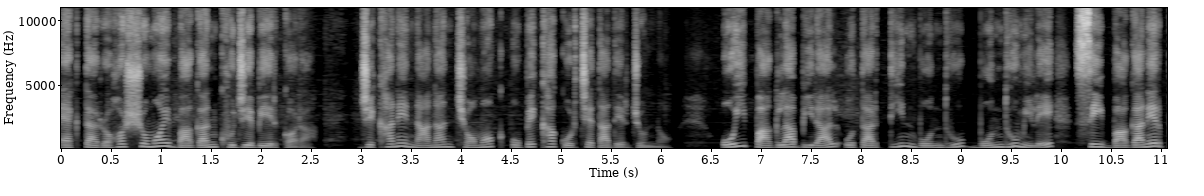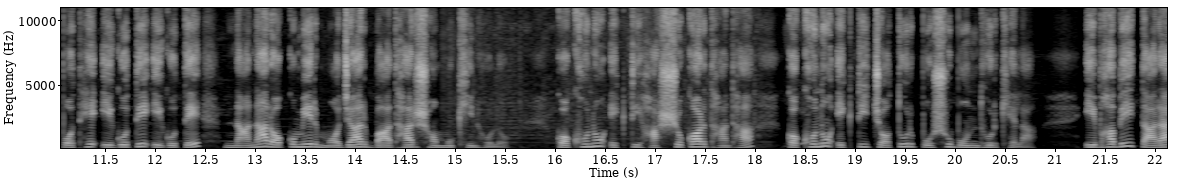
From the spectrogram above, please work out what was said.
একটা রহস্যময় বাগান খুঁজে বের করা, যেখানে নানান চমক অপেক্ষা করছে তাদের জন্য। ওই পাগলা বিড়াল ও তার তিন বন্ধু বন্ধু মিলে সেই বাগানের পথে এগোতে এগোতে নানা রকমের মজার বাধার সম্মুখীন হল। কখনো একটি হাস্যকর ধাঁধা, কখনো একটি চতুর পশু বন্ধুর খেলা। এভাবেই তারা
